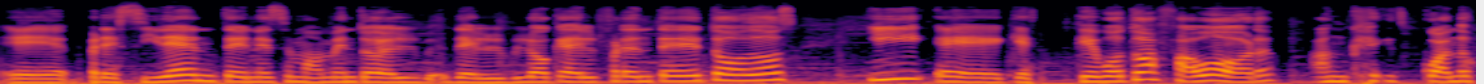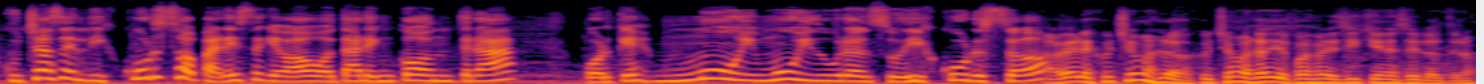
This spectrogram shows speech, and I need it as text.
eh, presidente en ese momento del, bloque del Frente de Todos y eh, que, que, votó a favor, aunque cuando escuchás el discurso parece que va a votar en contra, porque es muy, muy duro en su discurso. A ver, escuchémoslo, escuchémoslo y después me decís quién es el otro.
